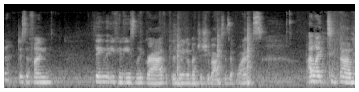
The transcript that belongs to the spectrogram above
yeah, just a fun thing that you can easily grab if you're doing a bunch of shoe boxes at once. I like to um,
